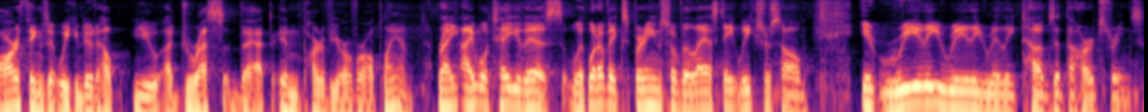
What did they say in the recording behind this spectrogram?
are things that we can do to help you address that in part of your overall plan. Right. I will tell you this with what I've experienced over the last eight weeks or so, it really, really, really tugs at the heartstrings.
